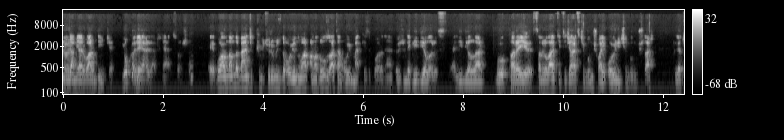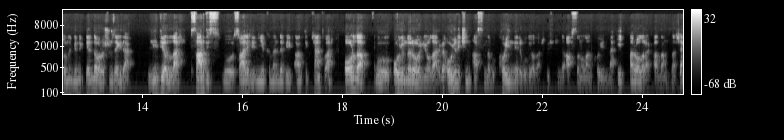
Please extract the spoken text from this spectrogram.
oynayacağım yer var mı deyince. Yok öyle yerler yani sonuçta. E, bu anlamda bence kültürümüzde oyun var. Anadolu zaten oyun merkezi bu arada. Yani özünde Lidyalarız. Yani Lidyalılar bu parayı sanıyorlar ki ticaret için bulmuş. Hayır oyun için bulmuşlar. Platon'un günlüklerinde var hoşunuza gider. Lidyalılar Sardis bu Salihli'nin yakınlarında bir antik kent var. Orada bu oyunları oynuyorlar ve oyun için aslında bu coinleri buluyorlar. Üstünde aslan olan coinler. İlk para olarak adlandırılan şey.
